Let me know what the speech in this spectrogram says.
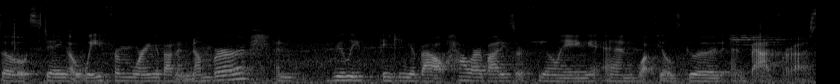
So staying away from worrying about a number and really thinking about how our bodies are feeling and what feels good and bad for us.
